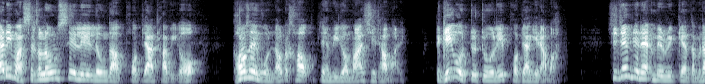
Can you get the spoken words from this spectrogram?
အဲ့ဒီမှာစကလုံးစစ်လေးလုံးသာဖော်ပြထားပြီးတော့ခေါင်းစဉ်ကိုနောက်တစ်ခေါက်ပြန်ပြီးတော့မှရေးထားပါတယ်။တကယ်ကိုတူတူလေးဖော်ပြခဲ့တာပါ။ရှီကျင်းပြတဲ့အမေရိကန်သမ္မတ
